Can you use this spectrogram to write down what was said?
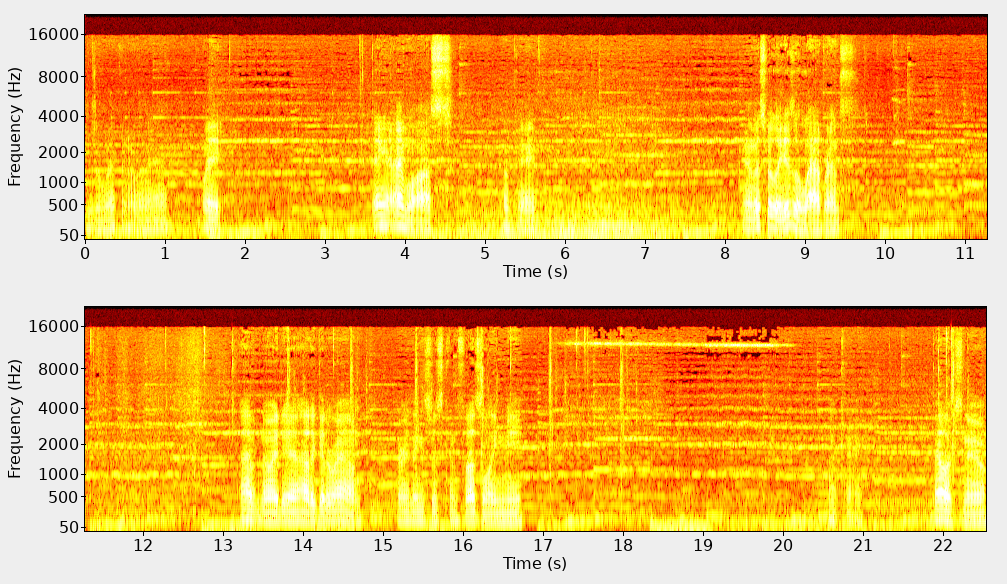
There's a weapon over there. Wait. Dang it, I'm lost. Okay. Man, this really is a labyrinth. I have no idea how to get around. Everything's just confuzzling me. Okay. That looks new.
